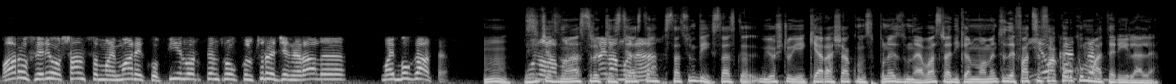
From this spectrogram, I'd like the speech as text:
ar oferi o șansă mai mare copiilor pentru o cultură generală mai bogată. Mm. Ziceți dumneavoastră chestia asta? Stați un pic, stați că, eu știu, e chiar așa cum spuneți dumneavoastră, adică în momentul de față eu fac oricum că... materiile alea.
